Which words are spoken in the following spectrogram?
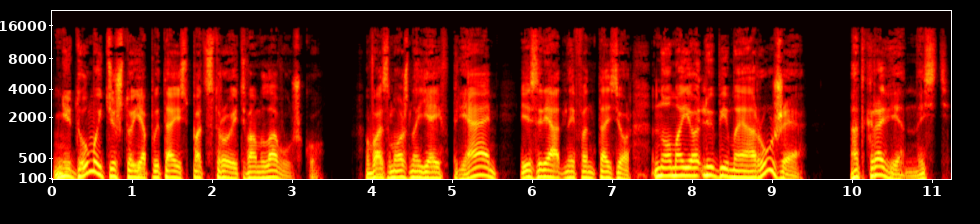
Не думайте, что я пытаюсь подстроить вам ловушку. Возможно, я и впрямь изрядный фантазер, но мое любимое оружие — откровенность.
